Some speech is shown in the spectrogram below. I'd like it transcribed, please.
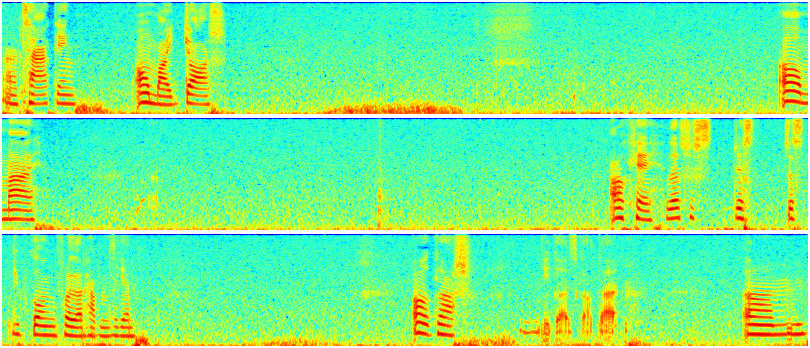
are attacking. Oh my gosh. Oh my. Okay, let's just just just keep going before that happens again. Oh gosh. You guys got that. Um.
